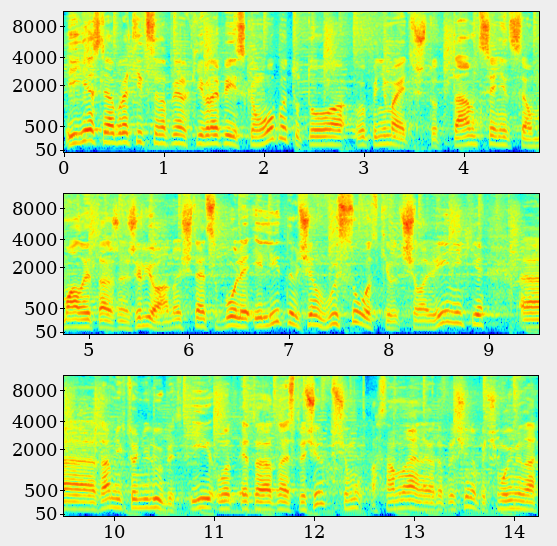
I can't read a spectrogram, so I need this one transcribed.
И если обратиться, например, к европейскому опыту, то вы понимаете, что там ценится малоэтажное жилье. Оно считается более элитным, чем высотки. Вот человейники э, там никто не любит. И вот это одна из причин, почему, основная, наверное, причина, почему именно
